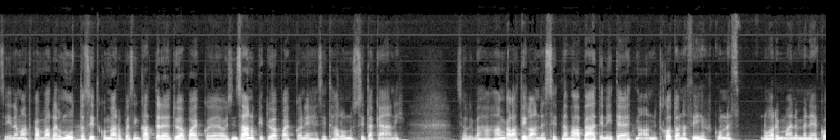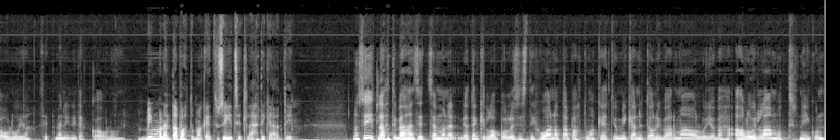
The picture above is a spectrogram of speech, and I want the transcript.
siinä matkan varrella. Mutta sitten kun mä rupesin katselemaan työpaikkoja ja olisin saanutkin työpaikkoja, niin eihän sitten halunnut sitäkään. Niin se oli vähän hankala tilanne. Sitten mä vaan päätin itse, että mä oon nyt kotona siihen, kunnes nuorimmainen menee kouluun ja sitten menin itse kouluun. Millainen tapahtumaketju siitä sitten lähti käyntiin? No siitä lähti vähän sitten semmoinen jotenkin lopullisesti huono tapahtumaketju, mikä nyt oli varmaan ollut jo vähän aluillaan, mutta niin kuin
